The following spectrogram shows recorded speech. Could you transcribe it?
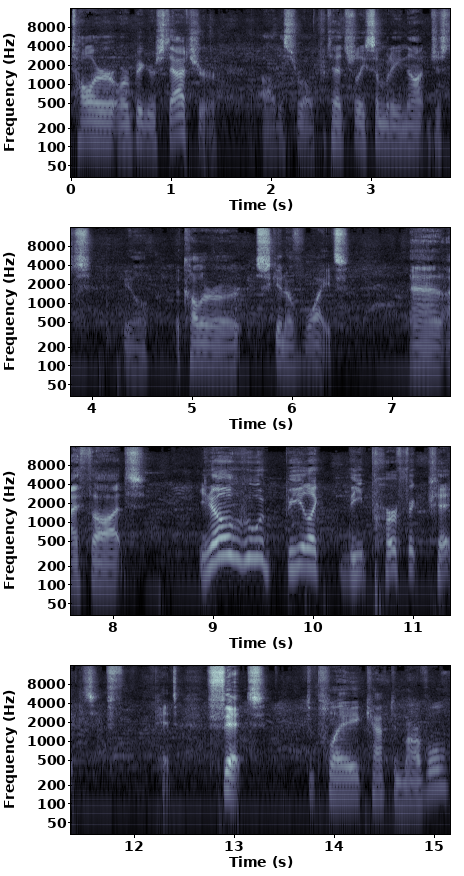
taller or bigger stature uh, this role. Potentially somebody not just you know the color or skin of white. And I thought, you know who would be like the perfect pit pit fit to play Captain Marvel?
